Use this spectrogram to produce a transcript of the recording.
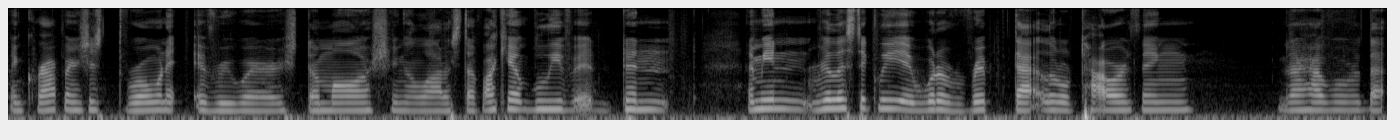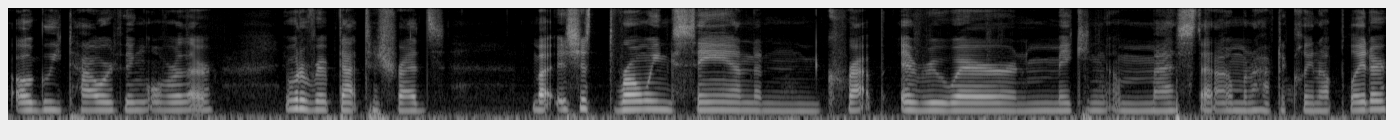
and crap and it's just throwing it everywhere. It's demolishing a lot of stuff. I can't believe it didn't. I mean, realistically, it would have ripped that little tower thing that I have over that ugly tower thing over there. It would have ripped that to shreds. But it's just throwing sand and crap everywhere and making a mess that I'm gonna have to clean up later.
